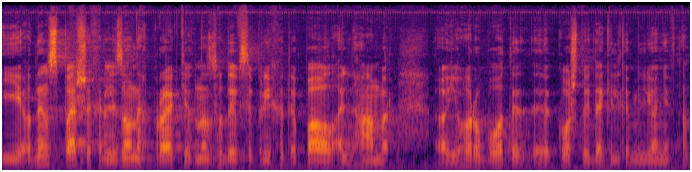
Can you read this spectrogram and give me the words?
І одним з перших реалізованих проєктів нас згодився приїхати Паул Альтгамер. Е, Його роботи е, коштують декілька мільйонів там,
